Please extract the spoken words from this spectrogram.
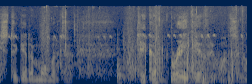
Nice to get a moment to take a break every once in a while.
